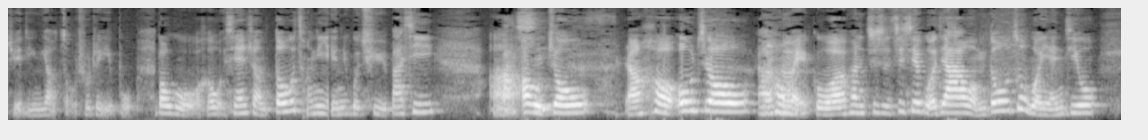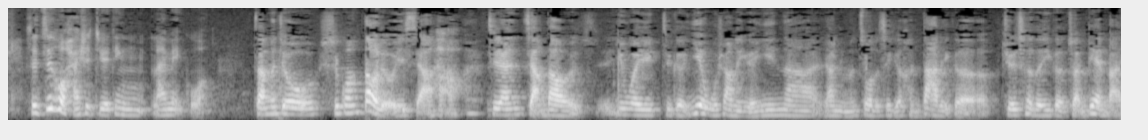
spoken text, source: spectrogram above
决定要走出这一步。”包括我和我先生都曾经研究过去巴西、啊澳洲，然后欧洲，然后美国，反正就是这些国家我们都做过研究，所以最后还是决定来美国。咱们就时光倒流一下哈。既然讲到因为这个业务上的原因呢，让你们做了这个很大的一个决策的一个转变吧，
